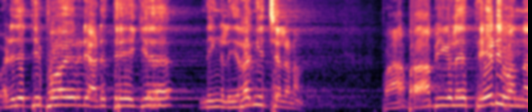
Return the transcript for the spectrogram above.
വഴിതെറ്റിപ്പോയവരുടെ അടുത്തേക്ക് നിങ്ങൾ ഇറങ്ങിച്ചെല്ലണം പാപികളെ തേടി വന്ന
